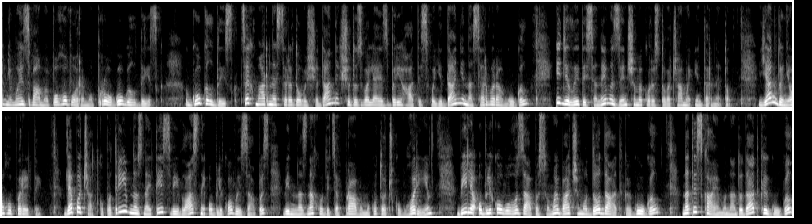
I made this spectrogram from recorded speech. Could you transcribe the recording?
Сьогодні ми з вами поговоримо про Google Диск. Google Диск це хмарне середовище даних, що дозволяє зберігати свої дані на серверах Google і ділитися ними з іншими користувачами інтернету. Як до нього перейти? Для початку потрібно знайти свій власний обліковий запис. Він у нас знаходиться в правому куточку вгорі. Біля облікового запису ми бачимо додатки Google, натискаємо на додатки Google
